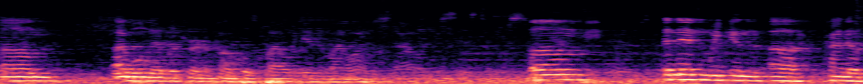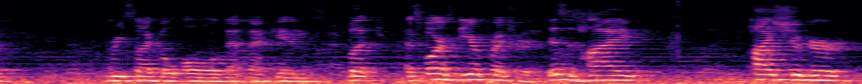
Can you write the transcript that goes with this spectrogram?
Um, I will never turn a compost pile again in my life. Um, and then we can uh, kind of recycle all of that back in. But as far as deer pressure, this is high, high sugar,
